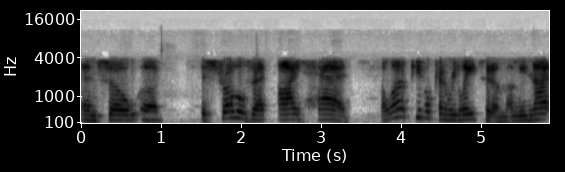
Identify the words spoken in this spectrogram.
and so uh, the struggles that I had a lot of people can relate to them. I mean, not,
